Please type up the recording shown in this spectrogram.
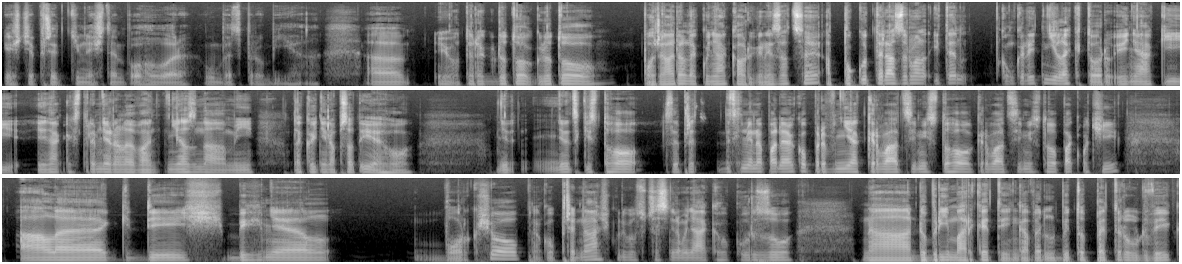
ještě předtím, než ten pohovor vůbec probíhá. A... Jo, teda kdo to, kdo to pořádal jako nějaká organizace a pokud teda zrovna i ten konkrétní lektor je nějaký, je nějak extrémně relevantní a známý, tak klidně napsat i jeho. Mě, mě vždycky z toho, se před, vždycky mě napadne jako první a krvácí mi z toho, krvácí mi z toho pak oči, ale když bych měl workshop, nějakou přednášku nebo současně nebo nějakého kurzu na dobrý marketing a vedl by to Petr Ludvík,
